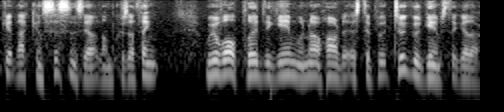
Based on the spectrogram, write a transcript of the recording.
get that consistency out of them, because I think We've all played the game. We know how hard it is to put two good games together,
